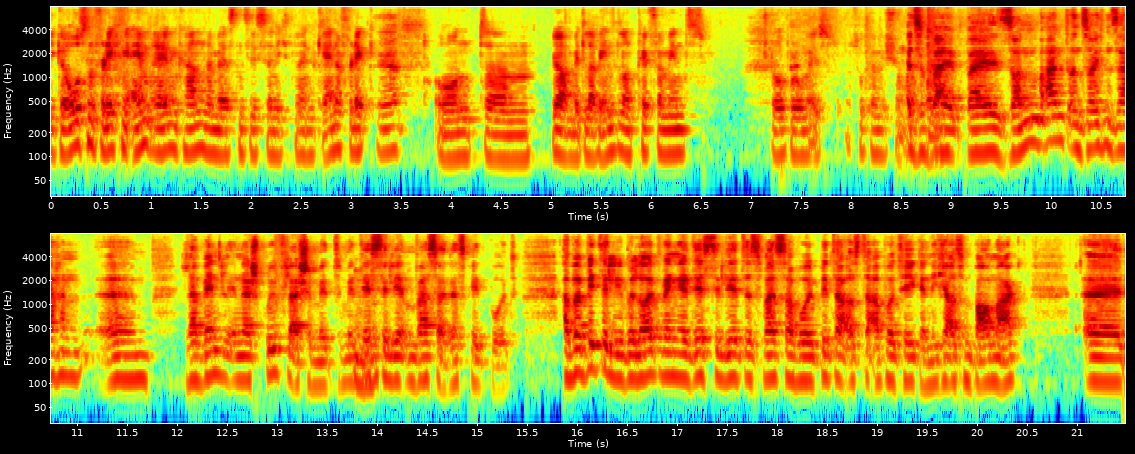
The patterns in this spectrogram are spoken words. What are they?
die großen Flächen einreiben kann, weil meistens ist ja nicht nur ein kleiner Fleck. Ja. Und ähm, ja, mit Lavendel und Pfefferminz, Strohblume ist super Mischung. Also bei, bei Sonnenbrand und solchen Sachen ähm, Lavendel in der Sprühflasche mit, mit destilliertem Wasser, das geht gut. Aber bitte, liebe Leute, wenn ihr destilliertes Wasser holt, bitte aus der Apotheke, nicht aus dem Baumarkt. Äh,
